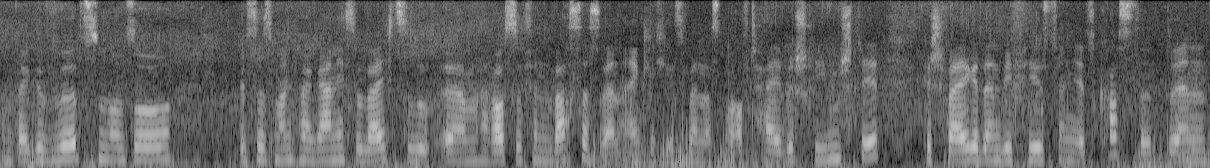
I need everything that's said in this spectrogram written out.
und bei Gewürzen und so ist es manchmal gar nicht so leicht zu, ähm, herauszufinden, was das denn eigentlich ist, wenn das nur auf Thai beschrieben steht, geschweige denn, wie viel es denn jetzt kostet. Denn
